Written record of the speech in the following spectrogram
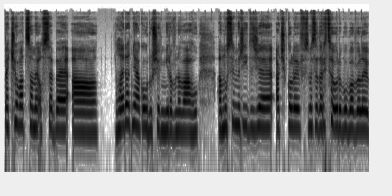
pečovat sami o sebe a hledat nějakou duševní rovnováhu. A musím říct, že ačkoliv jsme se tady celou dobu bavili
